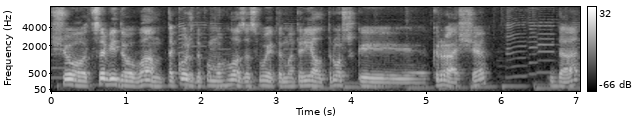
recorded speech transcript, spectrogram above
що це відео вам також допомогло засвоїти матеріал трошки краще. Да.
